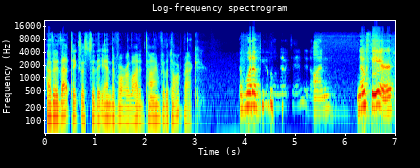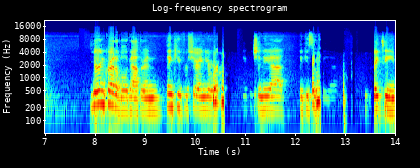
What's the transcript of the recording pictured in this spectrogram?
Heather, that takes us to the end of our allotted time for the talkback. What a beautiful note to end it on. No fear. You're incredible, Katheryn. Thank you for sharing your work. Thank you, Shanea. Thank you, Sophia. Great team.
